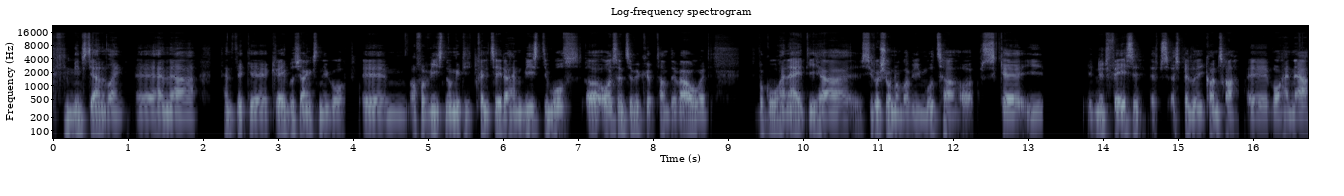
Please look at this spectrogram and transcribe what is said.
min stjernedreng, øh, han, er, han fik øh, grebet chancen i går, øh, og får vist nogle af de kvaliteter, han viste i Wolves, og årsagen til, at vi købte ham, det var jo, at hvor god han er i de her øh, situationer, hvor vi modtager og skal i et nyt fase af spillet i kontra, øh, hvor han er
